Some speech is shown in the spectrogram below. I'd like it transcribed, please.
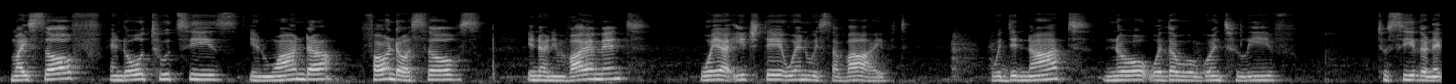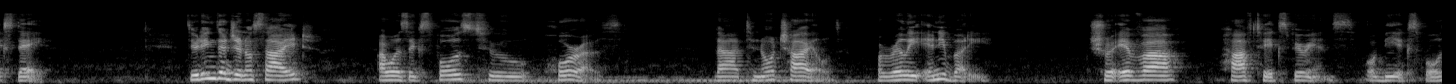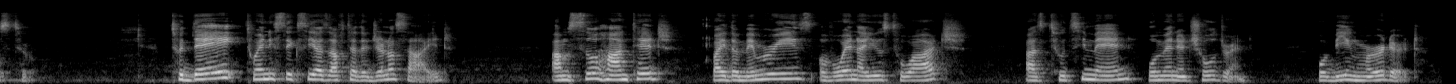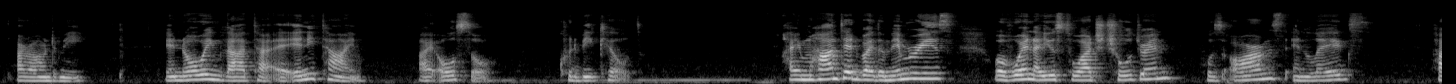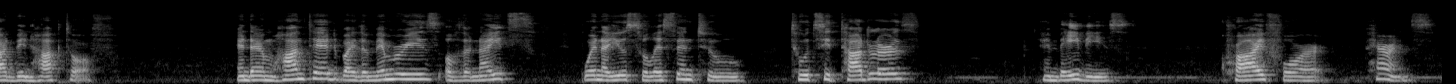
myself and all Tutsis in Rwanda found ourselves in an environment where each day when we survived, we did not know whether we were going to live to see the next day. During the genocide, I was exposed to horrors that no child, or really anybody, should ever have to experience or be exposed to. Today, 26 years after the genocide, I'm still haunted by the memories of when I used to watch as Tutsi men, women, and children were being murdered around me and knowing that at any time I also could be killed. I am haunted by the memories of when I used to watch children whose arms and legs had been hacked off. And I am haunted by the memories of the nights when I used to listen to Tutsi toddlers and babies cry for parents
